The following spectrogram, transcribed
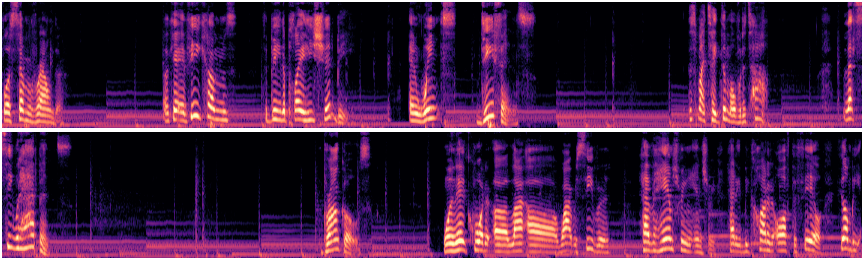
for a seventh rounder. Okay, if he comes to be the player he should be. And Wink's defense, this might take them over the top. Let's see what happens. Broncos, one of their quarter uh, uh, wide receiver have a hamstring injury, had to be carted off the field. He's gonna be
